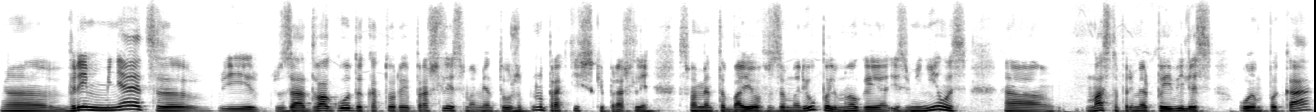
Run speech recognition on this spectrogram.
А, время меняется, и за два года, которые прошли с момента уже, ну, практически прошли с момента боев за Мариуполь, многое изменилось. А, у нас, например, появились УМПК,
